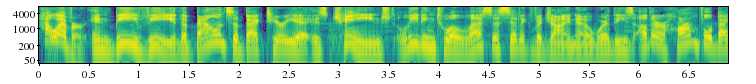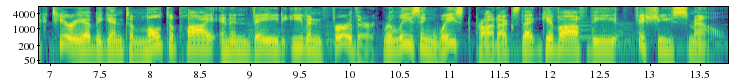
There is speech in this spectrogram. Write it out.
However, in BV, the balance of bacteria is changed, leading to a less acidic vagina where these other harmful bacteria begin to multiply and invade even further, releasing waste products that give off the fishy smell.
